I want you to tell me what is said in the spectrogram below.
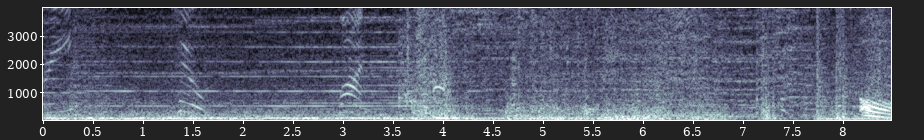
Three, two, Oh.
